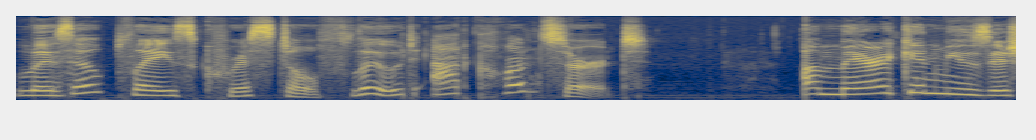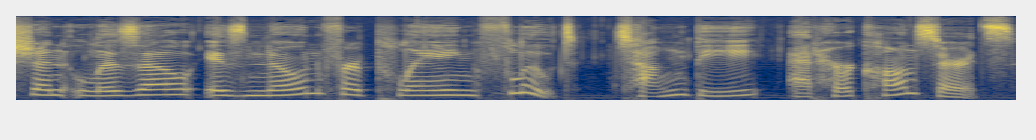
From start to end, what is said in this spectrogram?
Lizzo plays crystal flute at concert. American musician Lizzo is known for playing flute, 长笛, at her concerts.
